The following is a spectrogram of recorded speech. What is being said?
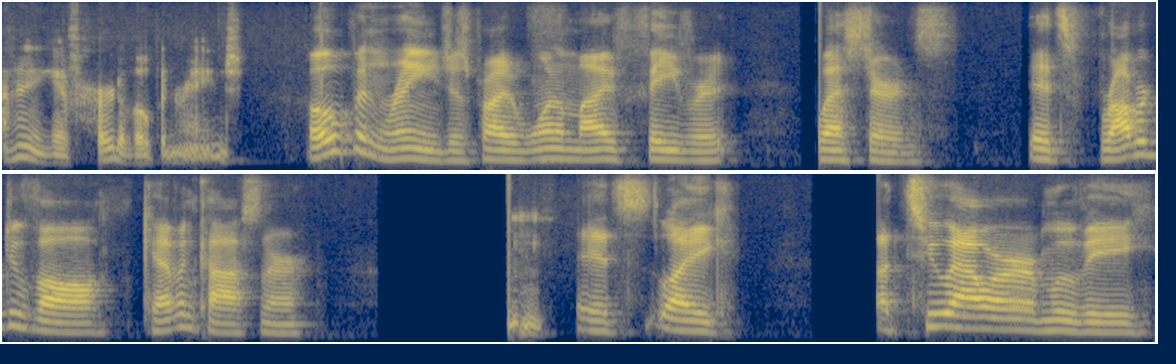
I don't even think I've heard of Open Range. Open Range is probably one of my favorite westerns. It's Robert Duvall, Kevin Costner. Mhm. It's like a two-hour movie.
